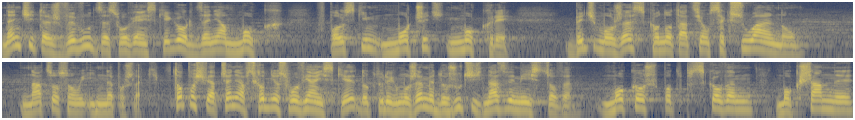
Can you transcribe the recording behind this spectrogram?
Nęci też wywód ze słowiańskiego rdzenia mok, w polskim moczyć i mokry, być może z konotacją seksualną, na co są inne poszlaki. To poświadczenia wschodniosłowiańskie, do których możemy dorzucić nazwy miejscowe. Mokosz pod Pskowem, Mokrzany,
